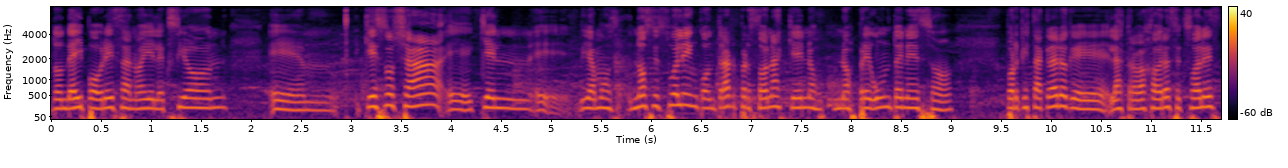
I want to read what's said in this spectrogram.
donde hay pobreza no hay elección. Em, que eso ya, eh, quien, digamos, no se suele encontrar personas que nos, nos pregunten eso porque está claro que las trabajadoras sexuales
